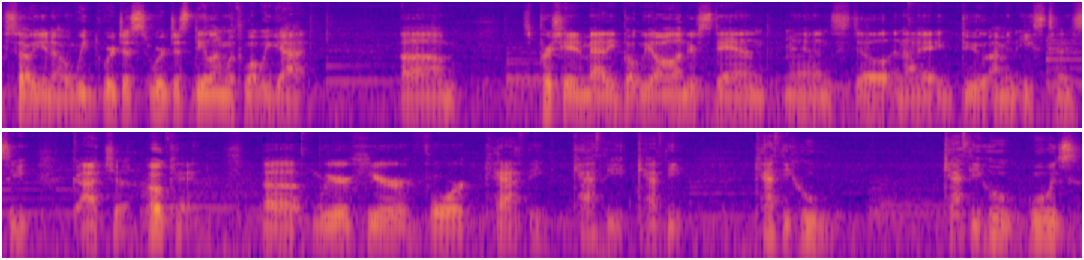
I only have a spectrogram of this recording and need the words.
So you know, we, we're just we're just dealing with what we got. Um, it's appreciated, Maddie, but we all understand, man. Still, and I do. I'm in East Tennessee. Gotcha. Okay. Uh, we're here for Kathy. Kathy. Kathy. Kathy. Who? Kathy. Who? Who is?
